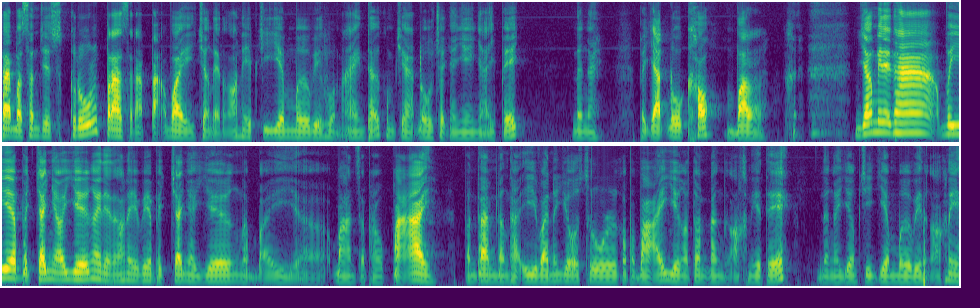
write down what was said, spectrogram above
តែបើសិនជា scroll ប្រើសារ៉ាប់បាក់វៃអញ្ចឹងអ្នកទាំងអស់គ្នាព្យាយាមមើលវាខ្លួនឯងទៅកុំចេះដូរចុចញ៉ៃញ៉ៃពេកហ្នឹងហើយប្រយ័ត្នដូរខុសអំបិល អញ្ចឹងមានន័យថាវាបញ្ចេញឲ្យយើងហើយអ្នកទាំងអស់នេះវាបញ្ចេញឲ្យយើងដើម្បីបានសភៅប៉ាហើយប៉ុន្តែមិនដឹងថា event នោះយកស្រួលឬក៏ពិបាកអីយើងអត់ទាន់ដឹងទាំងអស់គ្នាទេនឹងឲ្យយើងព្យាយាមមើលវាទាំងអស់គ្នា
